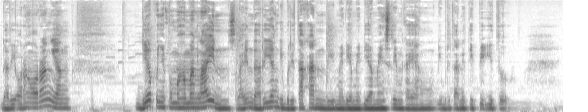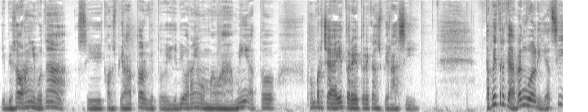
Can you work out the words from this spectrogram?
dari orang-orang yang dia punya pemahaman lain selain dari yang diberitakan di media-media mainstream kayak yang diberitakan di TV gitu. Ya biasa orang nyebutnya si konspirator gitu. Jadi orang yang memahami atau mempercayai teori-teori konspirasi tapi terkadang gue lihat sih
